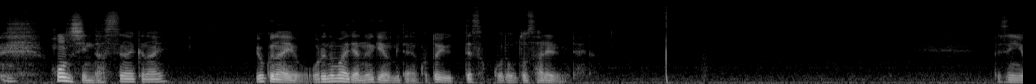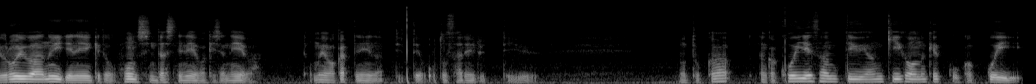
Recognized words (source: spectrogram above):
本心出せなくない？よくないよ。俺の前では脱げよみたいなことを言ってそこで落とされるみたいな。別に鎧は脱いでねえけど本心出してねえわけじゃねえわ。お前分かってねえなって言って落とされるっていうのとかなんか小出さんっていうヤンキー顔の結構かっこいい、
